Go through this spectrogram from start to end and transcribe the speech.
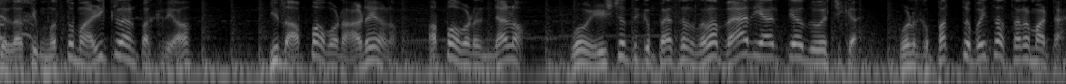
எல்லாத்தையும் மொத்தமா அழிக்கலான்னு பாக்குறியா? இது அப்பாவோட அடையாளம் அப்பாவோட நிலம். உன் இஷ்டத்துக்கு பேசுறதெல்லாம் வேற யார்கிட்டயாவது வச்சுக்க. உனக்கு பத்து பைசா தர மாட்டேன்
